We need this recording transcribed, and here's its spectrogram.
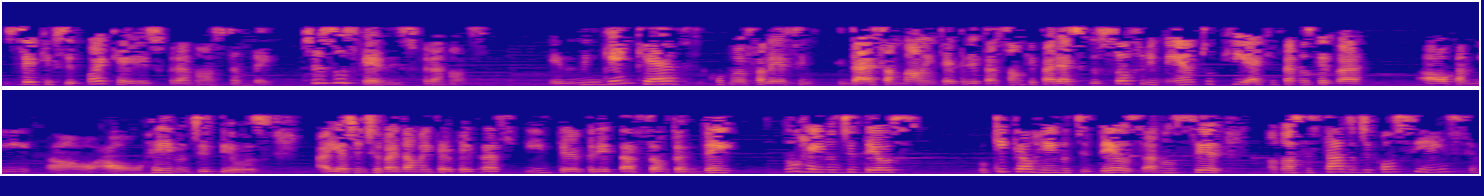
O ser que se foi quer isso para nós também. Jesus quer isso para nós. Ele, ninguém quer, como eu falei assim, dar essa mal interpretação que parece que o sofrimento que é que vai nos levar ao caminho, ao, ao reino de Deus. Aí a gente vai dar uma interpretação também no reino de Deus. O que, que é o reino de Deus a não ser o nosso estado de consciência?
